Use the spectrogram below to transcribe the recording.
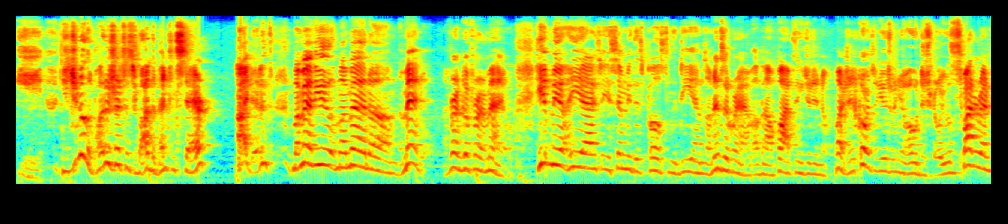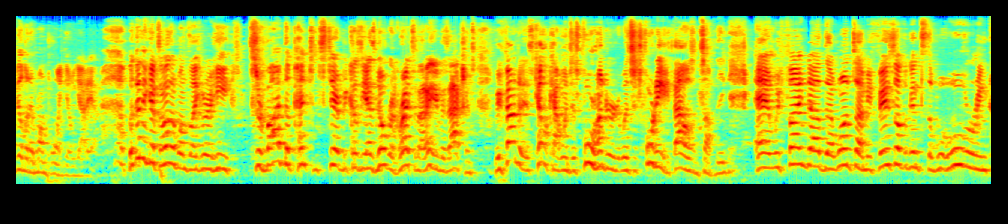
Yeah. Did you know the Punisher to survive the penance stare? I didn't. My man, he, my man, um, Emmanuel, my friend, good friend Emmanuel, he me. He actually sent me this post in the DMs on Instagram about five things you didn't know. But of course, usually you know, oh, did you know he was a Spider-Man villain at one point? Yada yada. But then he gets some other ones like where he survived the penance stare because he has no regrets about any of his actions. We found out his kill count was just 400, was just 48,000 something, and we find out that one time he faced off against the Wolverine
